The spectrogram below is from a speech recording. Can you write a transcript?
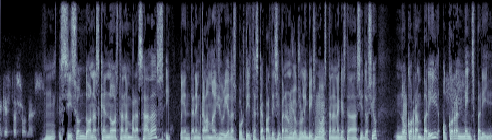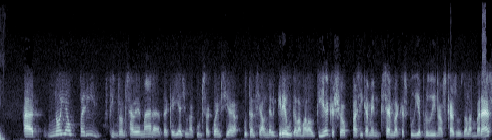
aquestes zones. Mm, si són dones que no estan embarassades, i entenem que la majoria d'esportistes que participen en els Jocs Olímpics no estan en aquesta situació, no corren perill o corren menys perill? Uh, no hi ha un perill fins on sabem ara de que hi hagi una conseqüència potencialment greu de la malaltia, que això bàsicament sembla que es podia produir en els casos de l'embaràs,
